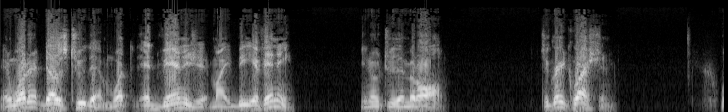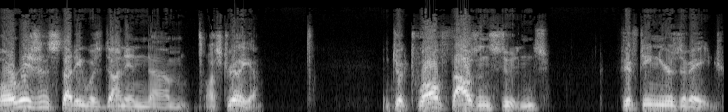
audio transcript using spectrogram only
and what it does to them, what advantage it might be, if any, you know, to them at all. It's a great question. Well, a recent study was done in um, Australia. It took 12,000 students, 15 years of age,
